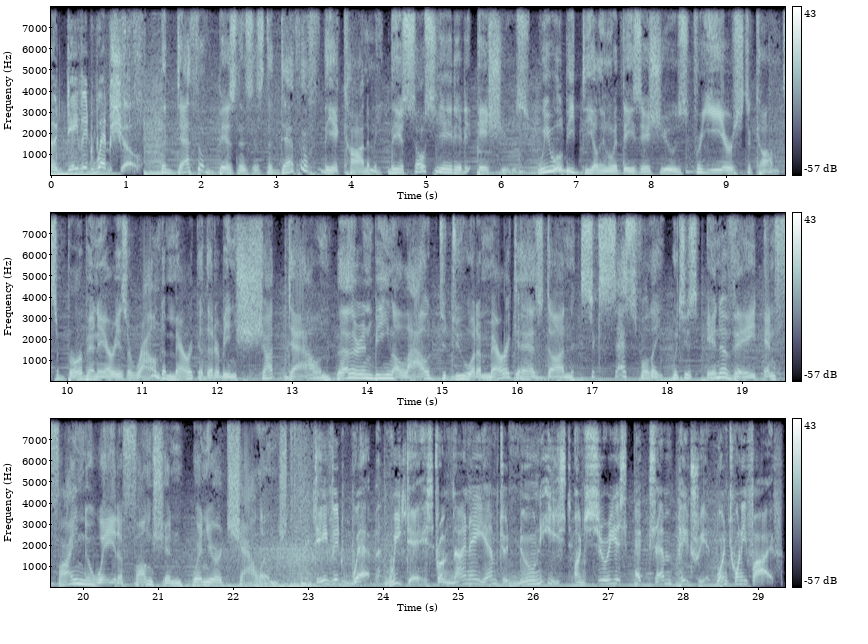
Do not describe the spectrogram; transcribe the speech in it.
The David Webb Show. The death of businesses, the death of the economy, the associated issues. We will be dealing with these issues for years to come. Suburban areas around America that are being shut down rather than being allowed to do what America has done successfully, which is innovate and find a way to function when you're challenged. David Webb, weekdays from 9 a.m. to noon East on Sirius XM Patriot 125.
